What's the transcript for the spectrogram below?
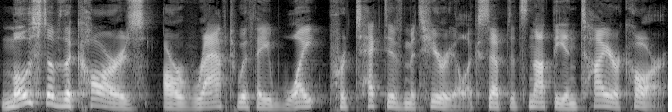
Most of the cars are wrapped with a white protective material, except it's not the entire car.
